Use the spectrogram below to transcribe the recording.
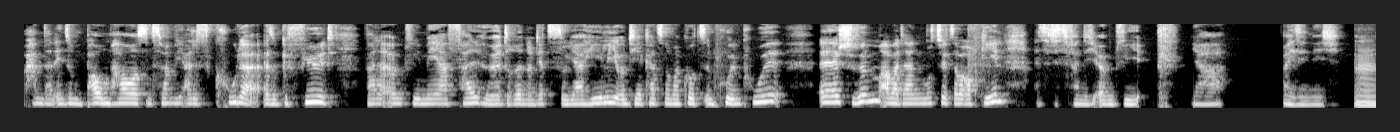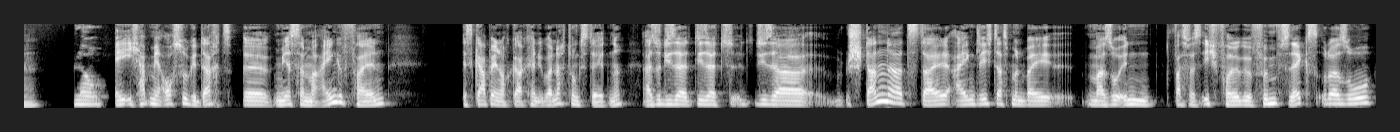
haben dann in so einem Baumhaus und es war irgendwie alles cooler. Also gefühlt war da irgendwie mehr Fallhöhe drin und jetzt so, ja, Heli und hier kannst du noch mal kurz im coolen Pool äh, schwimmen, aber dann musst du jetzt aber auch gehen. Also das fand ich irgendwie, pff, ja, weiß ich nicht, Mhm. low. Ey, ich habe mir auch so gedacht, äh, mir ist dann mal eingefallen, es gab ja noch gar kein Übernachtungsdate, ne? Also dieser, dieser, dieser Standard-Style eigentlich, dass man bei äh, mal so in, was weiß ich, Folge 5, 6 oder so,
